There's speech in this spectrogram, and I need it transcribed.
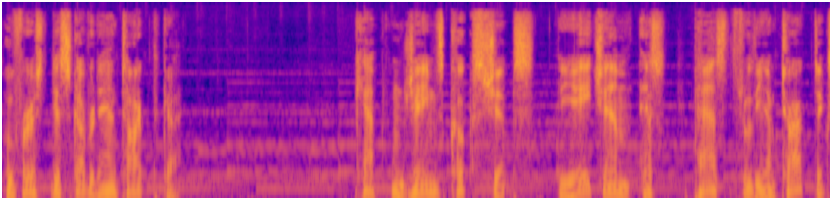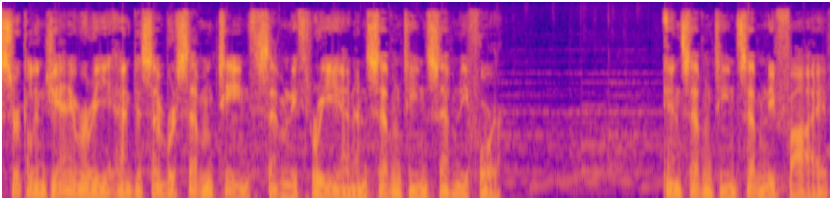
Who first discovered Antarctica? Captain James Cook's ships, the HMS, passed through the Antarctic Circle in January and December 1773 and in 1774. In 1775,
